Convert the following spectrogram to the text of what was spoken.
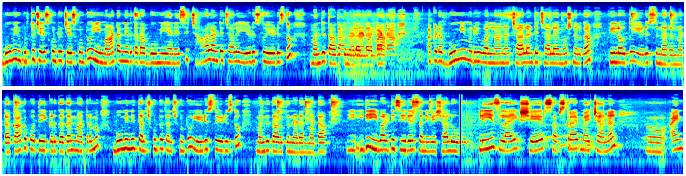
భూమిని గుర్తు చేసుకుంటూ చేసుకుంటూ ఈ మాట అనేది కదా భూమి అనేసి చాలా అంటే చాలా ఏడుస్తూ ఏడుస్తూ మందు తాగుతున్నాడు అనమాట అక్కడ భూమి మరియు వాళ్ళ నాన్న చాలా అంటే చాలా ఎమోషనల్గా ఫీల్ అవుతూ ఏడుస్తున్నారనమాట కాకపోతే ఇక్కడ గగన్ మాత్రము భూమిని తలుచుకుంటూ తలుచుకుంటూ ఏడుస్తూ ఏడుస్తూ మందు తాగుతున్నాడనమాట ఇది ఇవాల్టి సీరియల్ సన్నివేశాలు. Please like share subscribe my channel and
